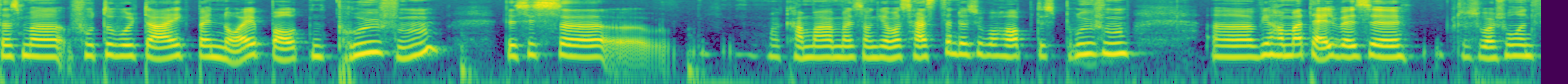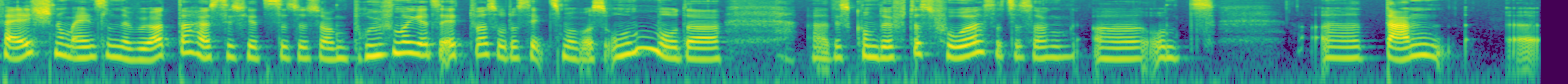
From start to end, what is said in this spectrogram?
dass wir Photovoltaik bei Neubauten prüfen. Das ist, äh, man kann mal sagen, ja, was heißt denn das überhaupt, das Prüfen? Äh, wir haben ja teilweise, das war schon ein Feilschen um einzelne Wörter, heißt das jetzt sozusagen, prüfen wir jetzt etwas oder setzen wir was um oder äh, das kommt öfters vor sozusagen äh, und äh, dann äh,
